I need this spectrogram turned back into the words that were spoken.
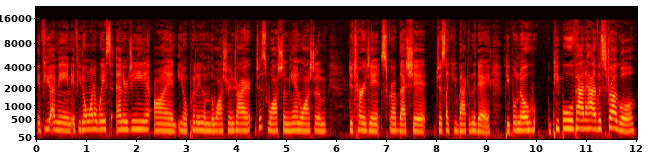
If you, I mean, if you don't want to waste energy on, you know, putting them in the washer and dryer, just wash them, hand wash them, detergent, scrub that shit, just like you back in the day. People know, people who've had to have a struggle,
